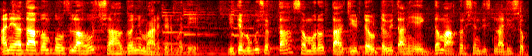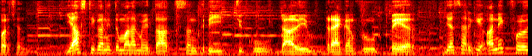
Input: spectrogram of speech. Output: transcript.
आणि आता आपण पोहोचलो आहोत शहागंज मार्केटमध्ये. इथे बघू शकता समोर ताजी टवटवीत आणि एकदम आकर्षण दिसणारी सफरचंद. याच ठिकाणी तुम्हाला मिळतात संत्री चिकू डाळिंब ड्रॅगन फ्रूट पेयर यासारखी अनेक फळं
